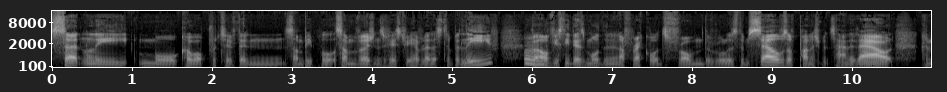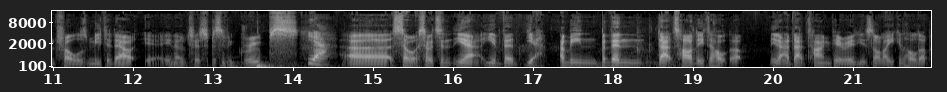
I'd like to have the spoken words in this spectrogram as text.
certainly more cooperative than some people, some versions of history have led us to believe. Mm. But obviously, there's more than enough records from the rulers themselves of punishments handed out, controls meted out, you know, to specific groups. Yeah. Uh, so, so it's in yeah, yeah, the, yeah. I mean, but then that's hardly to hold up. You know, at that time period, it's not like you can hold up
